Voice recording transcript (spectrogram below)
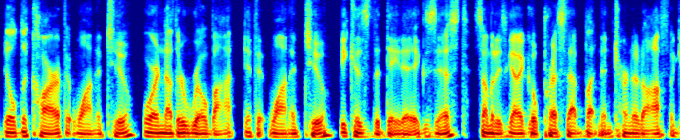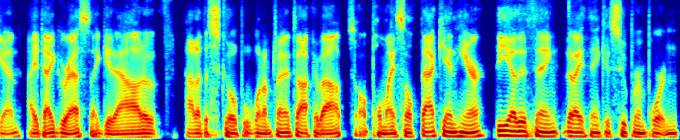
build a car if it wanted to, or another robot if it wanted to, because the data exists. Somebody's got to go press that button and turn it off again. I digress. I get out of out of the scope of what I'm trying to talk about. So I'll pull myself back in here. The other thing that I think is super important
